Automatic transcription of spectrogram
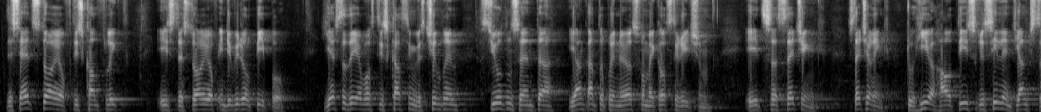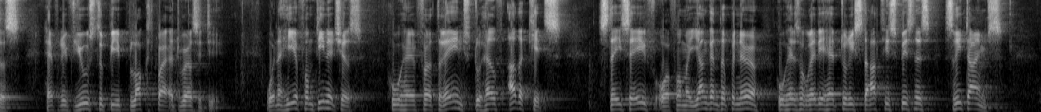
The sad story of this conflict is the story of individual people. Yesterday I was discussing with children, students and uh, young entrepreneurs from across the region. It's uh, staggering, staggering to hear how these resilient youngsters have refused to be blocked by adversity. When I hear from teenagers who have uh, trained to help other kids stay safe, or from a young entrepreneur who has already had to restart his business three times,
